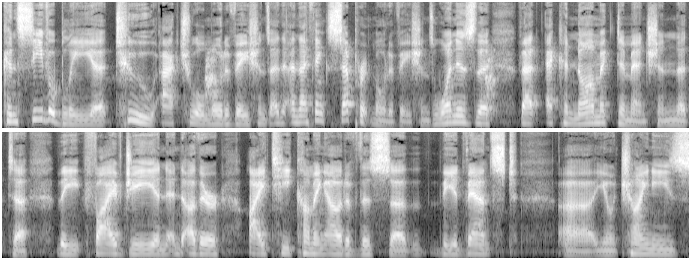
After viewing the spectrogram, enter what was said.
conceivably uh, two actual motivations, and, and I think separate motivations. One is the that economic dimension that uh, the five G and, and other IT coming out of this uh, the advanced. you know, Chinese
